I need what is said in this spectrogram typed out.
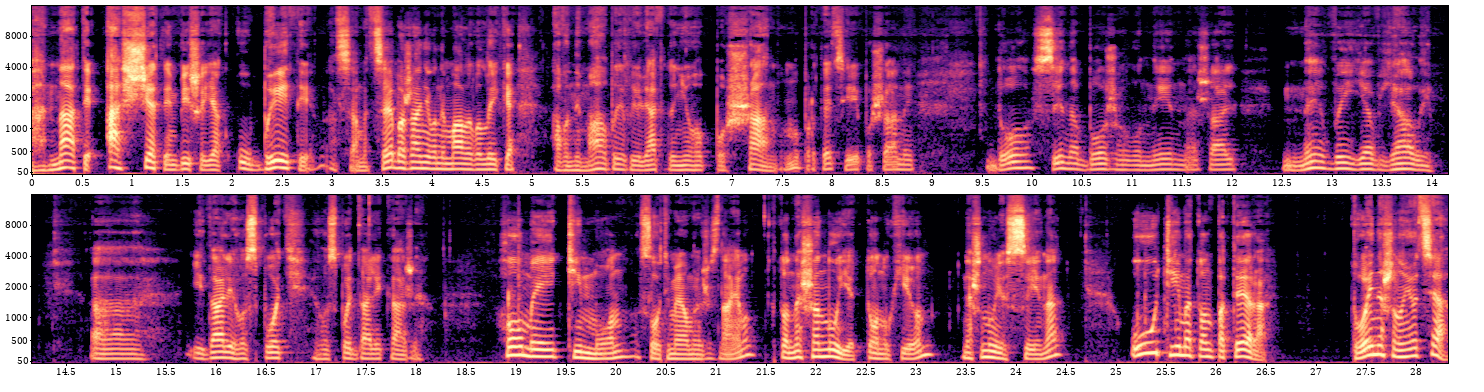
гнати, а ще тим більше, як убити. А саме це бажання вони мали велике, а вони мали би виявляти до нього пошану. Ну, проте цієї пошани до Сина Божого вони, на жаль, не виявляли. А, і далі Господь, Господь далі каже: Хомей Тімон, слово ми вже знаємо, хто не шанує тону Хіон, не шанує сина, у Тіметон Патера, той не шанує отця.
